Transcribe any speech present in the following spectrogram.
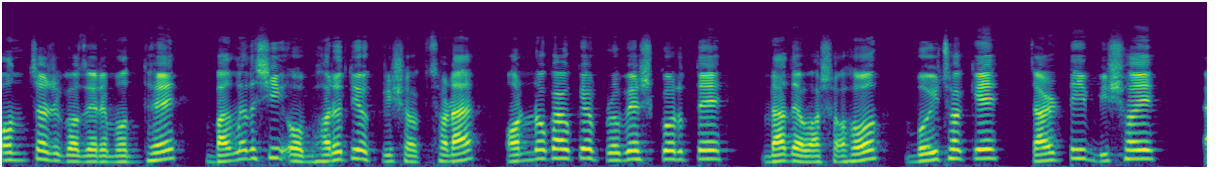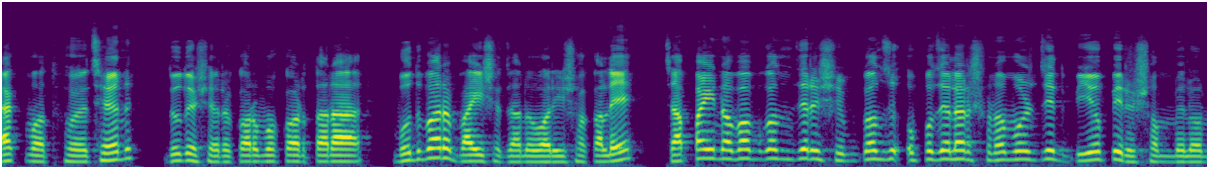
পঞ্চাশ গজের মধ্যে বাংলাদেশি ও ভারতীয় কৃষক ছাড়া অন্য কাউকে প্রবেশ করতে না দেওয়া সহ বৈঠকে চারটি বিষয়ে একমত হয়েছেন। দুদেশের কর্মকর্তারা বুধবার বাইশ জানুয়ারি সকালে চাপাই নবাবগঞ্জের শিবগঞ্জ উপজেলার সোনা মসজিদ বিওপির সম্মেলন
